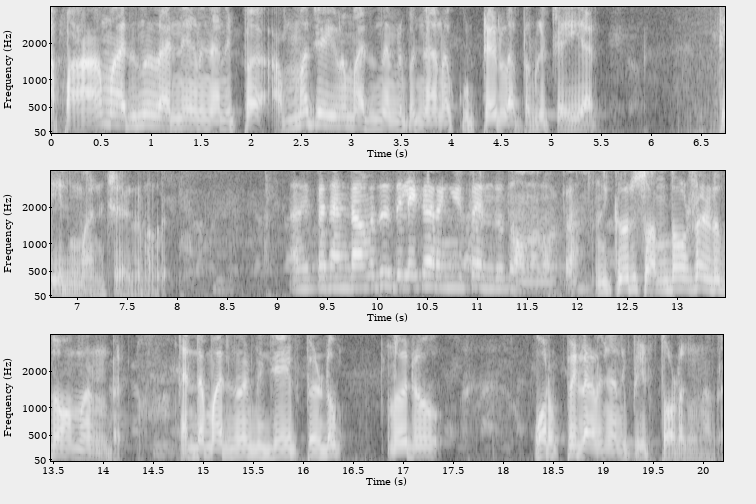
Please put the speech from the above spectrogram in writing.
അപ്പം ആ മരുന്ന് തന്നെയാണ് ഞാനിപ്പോൾ അമ്മ ചെയ്യുന്ന മരുന്ന് തന്നെ ഇപ്പം ഞാൻ ആ കുട്ടികളിലത്രക്ക് ചെയ്യാൻ തീരുമാനിച്ചേക്കണത്. അതിപ്പോ രണ്ടാമത് ഇതിലേക്ക് ഇറങ്ങിയപ്പോ എന്ത് തോന്നണു ഇപ്പൊ? എനിക്കൊരു സന്തോഷമായിട്ട് തോന്നുന്നുണ്ട്. എന്റെ മരുന്ന് വിജയപ്പെടും എന്നൊരു ഉറപ്പിലാണ് ഞാൻ ഇപ്പൊ തുടങ്ങുന്നത്.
